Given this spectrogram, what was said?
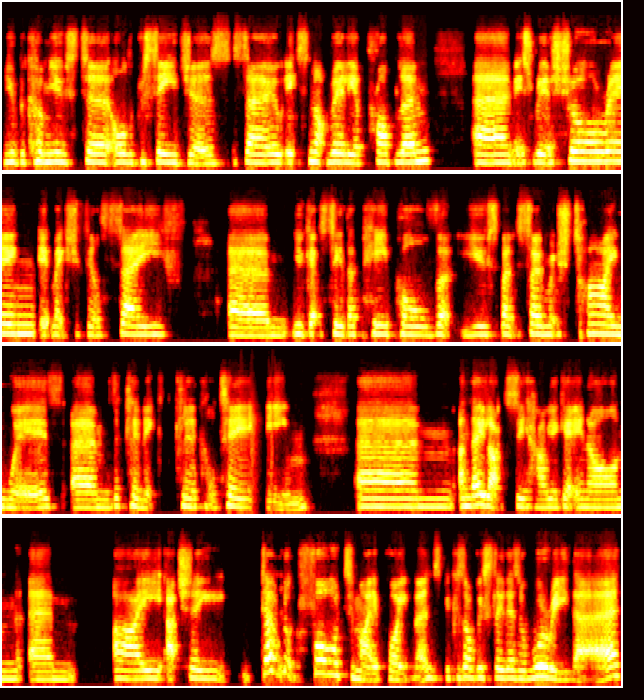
you become used to all the procedures so it's not really a problem um, it's reassuring it makes you feel safe. Um, you get to see the people that you spent so much time with um, the clinic clinical team. Um, and they like to see how you're getting on. Um, i actually don't look forward to my appointments because obviously there's a worry there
